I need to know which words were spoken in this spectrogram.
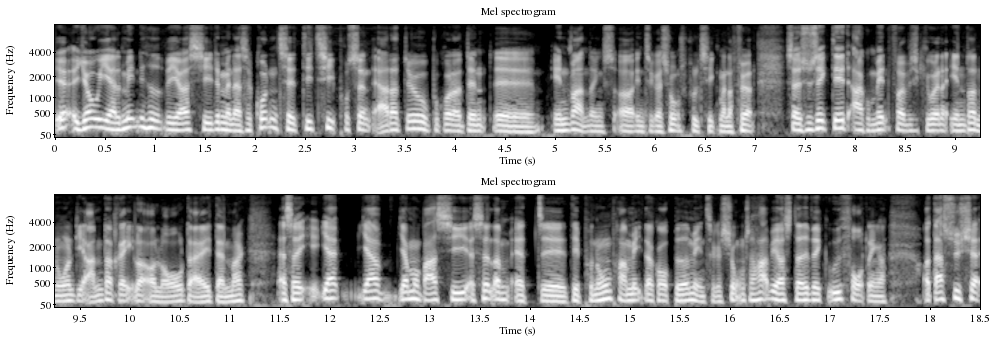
Ja, jo, i almindelighed vil jeg også sige det, men altså grunden til, at de 10 procent er der, det er jo på grund af den øh, indvandrings- og integrationspolitik, man har ført. Så jeg synes ikke, det er et argument for, at vi skal gå ind og ændre nogle af de andre regler og love, der er i Danmark. Altså, jeg, jeg, jeg må bare sige, at selvom at, øh, det på nogle parametre går bedre med integration, så har vi også stadigvæk udfordringer. Og der synes jeg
